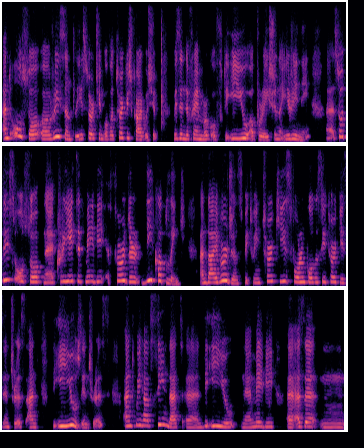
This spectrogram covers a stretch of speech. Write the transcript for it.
and also recently searching of a Turkish cargo ship within the framework of the EU operation Irini. so this also created maybe a further decoupling and divergence between Turkey's foreign policy, Turkey's interests, and the EU's interests. And we have seen that uh, the EU uh, maybe uh, as a um, Um,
